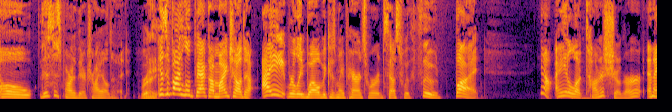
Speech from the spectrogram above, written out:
oh, this is part of their childhood. Right. Because if I look back on my childhood, I ate really well because my parents were obsessed with food. But you know, I ate a lot, ton of sugar, and I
